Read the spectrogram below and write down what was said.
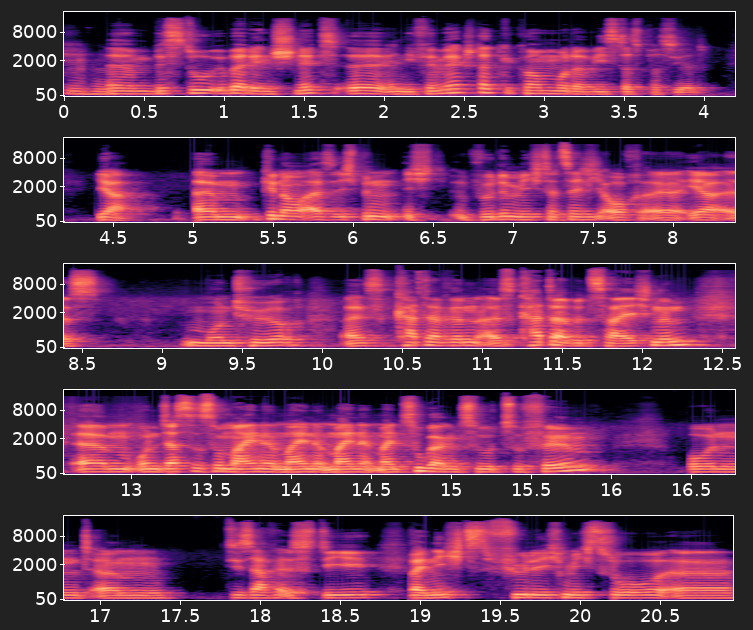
Mhm. Ähm, bist du über den Schnitt äh, in die Filmwerkstatt gekommen oder wie ist das passiert? Ja, ähm, genau, also ich bin, ich würde mich tatsächlich auch äh, eher als Monteur, als Cutterin, als Cutter bezeichnen. Ähm, und das ist so meine, meine, meine, mein Zugang zu, zu Film. Und ähm, die Sache ist die, bei nichts fühle ich mich so, äh,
